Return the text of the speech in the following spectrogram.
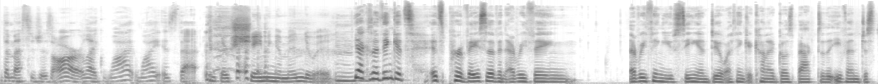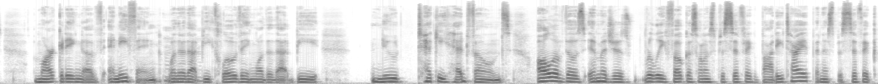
the messages are. Like why why is that? They're shaming them into it. Mm-hmm. Yeah, because I think it's it's pervasive in everything, everything you see and do. I think it kind of goes back to the even just marketing of anything, whether that be clothing, whether that be new techie headphones. All of those images really focus on a specific body type and a specific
